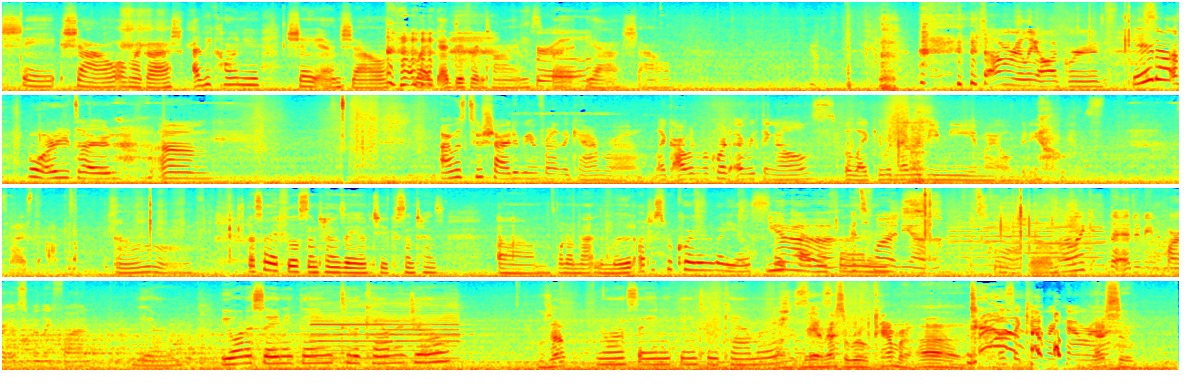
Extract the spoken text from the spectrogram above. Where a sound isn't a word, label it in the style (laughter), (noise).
Shao. Oh my gosh. I'd be calling you Shay and Shao like at different (laughs) times. For but real? yeah, Shao. (laughs) I'm really awkward. You're not Oh, are you tired? Um, I was too shy to be in front of the camera. Like, I would record everything else, but like, it would never be me in my own (laughs) videos. so I stopped. Oh. That's how I feel sometimes I am too, because sometimes um, when I'm not in the mood, I'll just record everybody else. like, fun it's fun. Yeah, it's cool. chill. I like the editing part. is really fun. Yeah. You want to say anything to the camera, Joe? What's up? You want to say anything to the camera? Damn, that's a real camera. Uh, (laughs) That's a camera, camera. that's a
